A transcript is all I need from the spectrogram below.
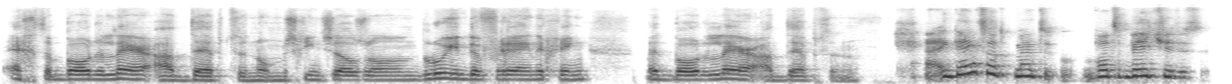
echte Baudelaire-adepten? Of misschien zelfs wel een bloeiende vereniging met Baudelaire-adepten? Nou, ik denk dat met wat een beetje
